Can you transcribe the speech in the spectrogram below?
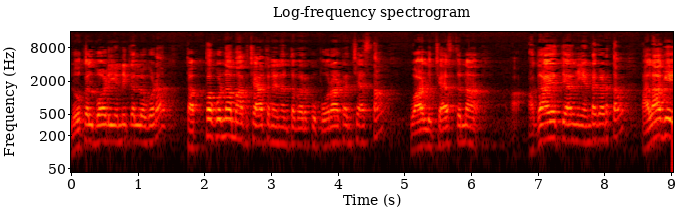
లోకల్ బాడీ ఎన్నికల్లో కూడా తప్పకుండా మాకు చేతనైనంత వరకు పోరాటం చేస్తాం. వాళ్ళు చేస్తున్న అగాయత్యాల్ని ఎండగడతాం. అలాగే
